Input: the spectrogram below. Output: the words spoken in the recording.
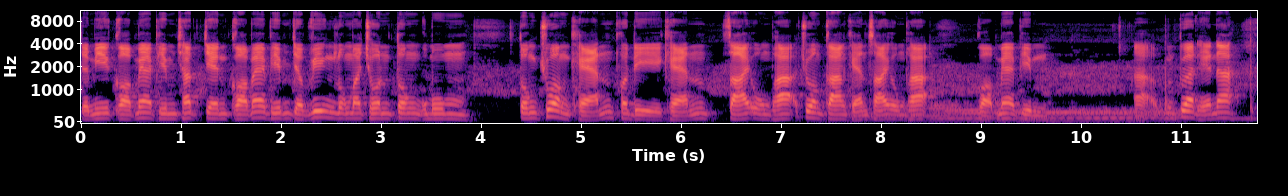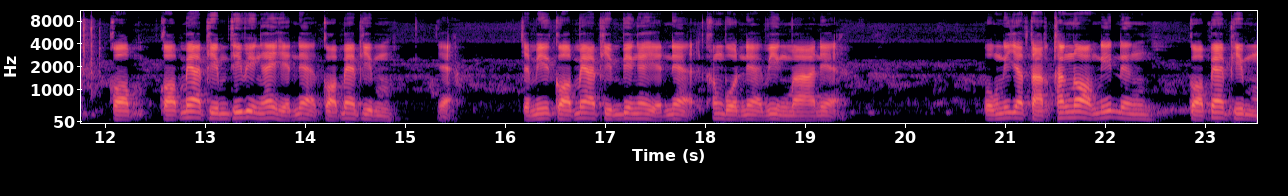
จะมีกรอบแม่พิมพ์ชัดเจนกรอบแม่พิมพ์จะวิ่งลงมาชนตรงมุมตรงช่วงแขนพอดีแขนซ้ายองค์พระ ช่วงกลางแขนซ้ายองค์พระกรอบแม่พิมพ์อ่าเพื่อนๆเห็นนะกรอบกรอบแม่พิมพ์ที่วิ่งให้เห็นเนี่ยกรอบแม่พิมพ์เนี่ยจะมีกรอบแม่พิมพ์วิ่งให้เห็นเนี่ยข้างบนเนี่ยวิ่งมาเนี่ยองค์นี้จะตัดข้างนอกนิดนึง กอบแม่พิมพ์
